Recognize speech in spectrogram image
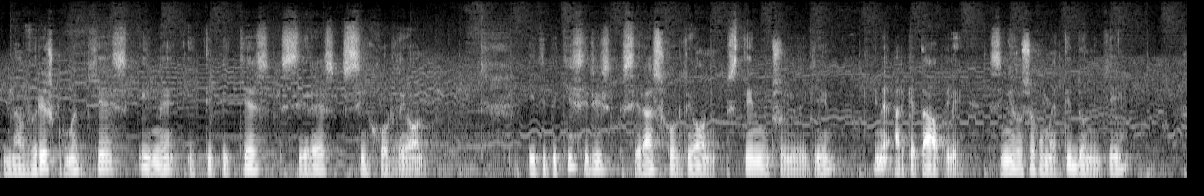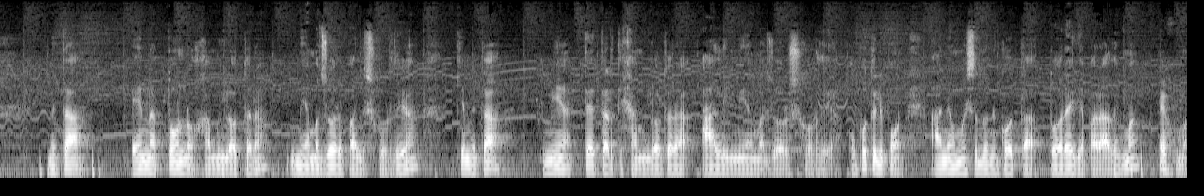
να βρίσκουμε ποιες είναι οι τυπικές σειρές συγχορδιών. Η τυπική σειρά συγχορδιών στην μυξολιδική είναι αρκετά απλή. Συνήθως έχουμε την τονική, μετά ένα τόνο χαμηλότερα, μία ματζόρε πάλι συγχορδία και μετά μία τέταρτη χαμηλότερα άλλη μία ματζόρε συγχορδία. Οπότε λοιπόν, αν έχουμε σαν τονικότητα το ρε για παράδειγμα, έχουμε.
